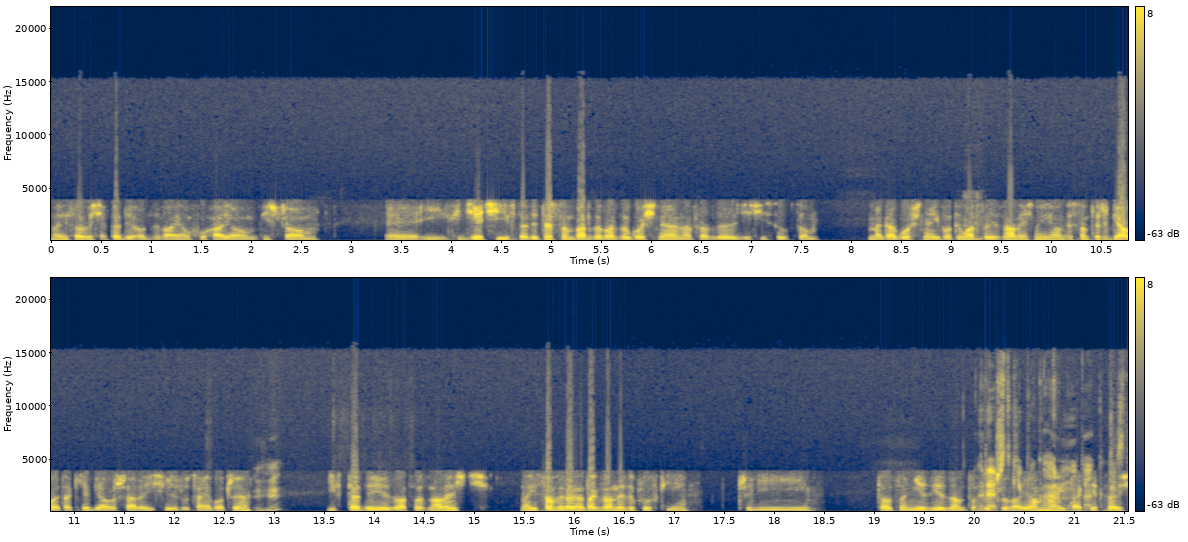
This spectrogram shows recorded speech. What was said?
No i sobie się wtedy odzywają, chuchają, piszczą yy, ich dzieci. Wtedy też są bardzo, bardzo głośne. Naprawdę dzieci słów są mega głośne i po tym mhm. łatwo je znaleźć. No i one są też białe takie, biało-szare i się rzucają w oczy. Mhm. I wtedy jest łatwo znaleźć. No i sowy robią tak zwane wypluwki, czyli to, co nie zjedzą, to Resztki wypluwają. Pokarmu, no i takie tak? coś.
